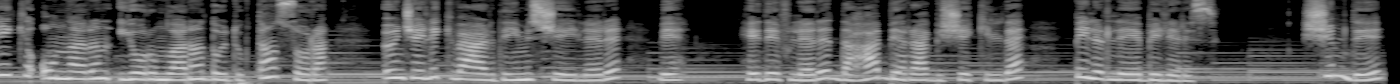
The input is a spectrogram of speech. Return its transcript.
Belki onların yorumlarını duyduktan sonra öncelik verdiğimiz şeyleri ve hedefleri daha berrak bir şekilde belirleyebiliriz. Şimdi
